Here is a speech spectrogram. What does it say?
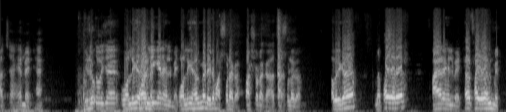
আচ্ছা হেলমেট হ্যাঁ। এটা তো ওই যে ওয়ার্লিং এর হেলমেট ওয়ার্লিং এর হেলমেট এটা পাঁচশো টাকা। পাঁচশো টাকা আচ্ছা। পাঁচশো টাকা। আবার এখানে ফায়ারের ফায়ার হেলমেট হ্যাঁ ফায়ার হেলমেট হ্যাঁ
